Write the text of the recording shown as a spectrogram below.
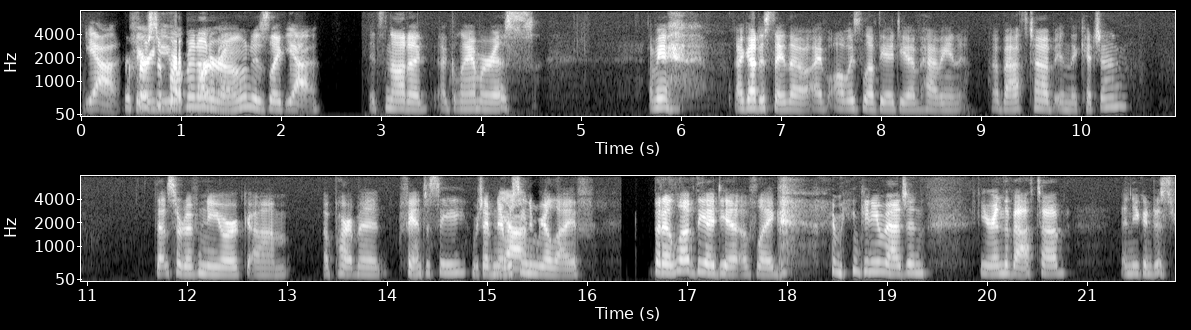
yeah. Her first York apartment, on her own is like Yeah. it's not a, a glamorous. I mean, I got to say though, I've always loved the idea of having a bathtub in the kitchen. That sort of New York um, apartment fantasy, which I've never Yeah. seen in real life. But I love the idea of like, I mean, can you imagine you're in the bathtub and you can just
